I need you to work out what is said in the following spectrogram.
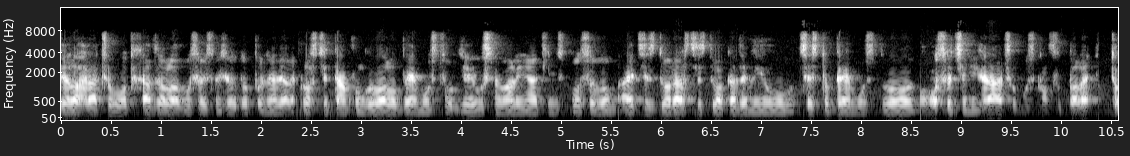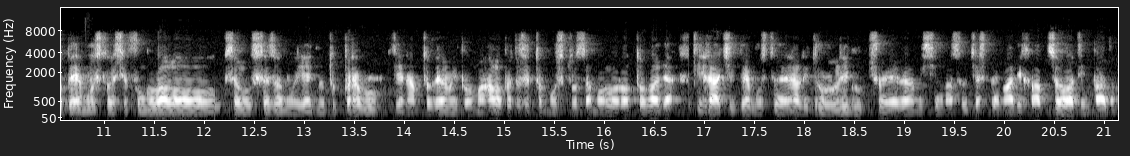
veľa hráčov odchádzalo a museli sme si ho doplňať, ale proste tam fungovalo B mužstvo, kde už sme mali nejakým spôsobom aj cez doraz, cez tú akadémiu, cez to B mužstvo osvedčených hráčov v mužskom futbale. To B mužstvo ešte fungovalo celú sezónu jednu, tú prvú, kde nám to veľmi pomáhalo, pretože to mužstvo sa mohlo rotovať a tí hráči v B mužstve hrali druhú ligu, čo je veľmi silná súťaž pre mladých chlapcov a tým pádom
